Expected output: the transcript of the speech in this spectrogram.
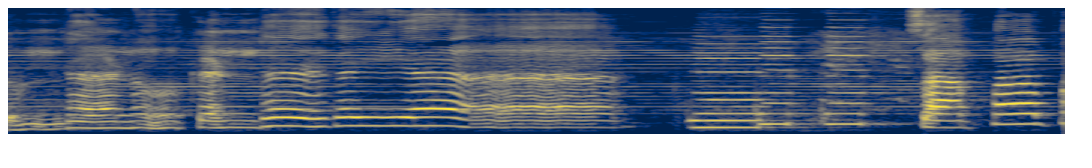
തുണ്ടാണു കണ്ടതയ്യ. സാപ്പാപ്പ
